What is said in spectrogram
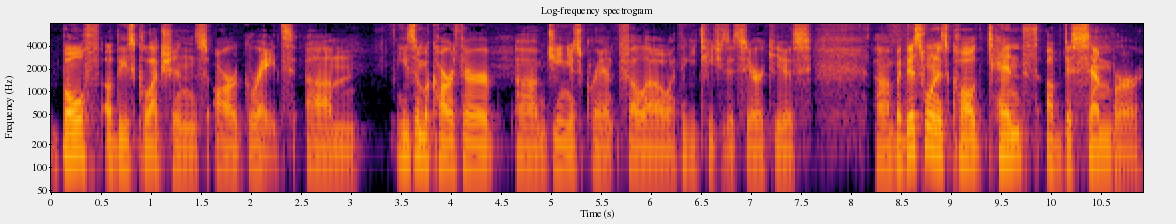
Both of these collections are great. Um, he's a MacArthur um, Genius Grant Fellow. I think he teaches at Syracuse. Um, but this one is called 10th of December.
